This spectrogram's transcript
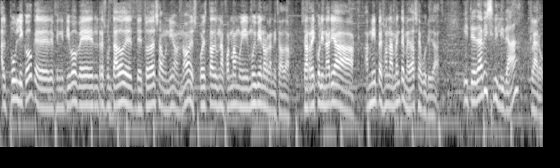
al público, que de definitivo ve el resultado de, de toda esa unión, ¿no? Expuesta de una forma muy, muy bien organizada. O sea, Rey Culinaria a mí personalmente me da seguridad, ¿Y te da visibilidad? claro.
